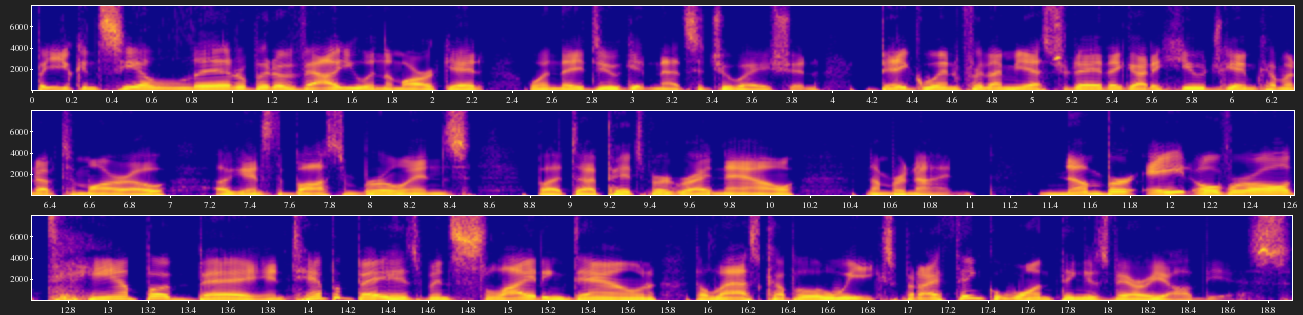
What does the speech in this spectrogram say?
but you can see a little bit of value in the market when they do get in that situation. Big win for them yesterday. They got a huge game coming up tomorrow against the Boston Bruins, but uh, Pittsburgh right now, number nine. Number eight overall, Tampa Bay. And Tampa Bay has been sliding down the last couple of weeks, but I think one thing is very obvious.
